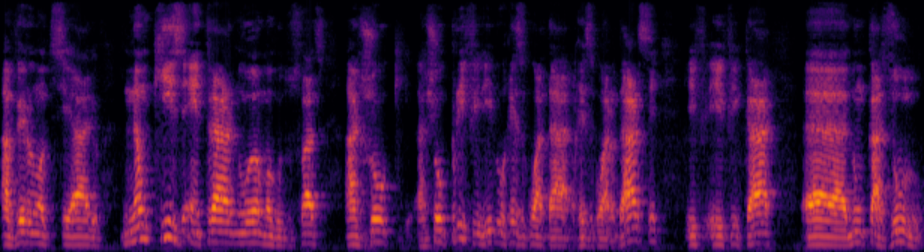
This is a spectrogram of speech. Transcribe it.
a ver o noticiário, não quis entrar no âmago dos fatos, achou, achou preferível resguardar, resguardar-se e, e ficar uh, num casulo,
